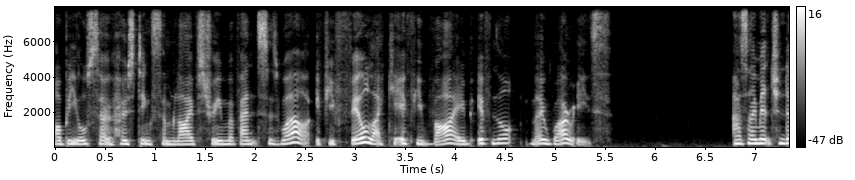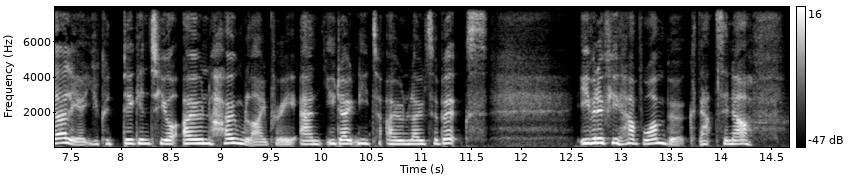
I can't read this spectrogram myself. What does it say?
I'll be also hosting some live stream events as well. If you feel like it, if you vibe, if not, no worries. As I mentioned earlier, you could dig into your own home library and you don't need to own loads of books. Even if you have one book, that's enough.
